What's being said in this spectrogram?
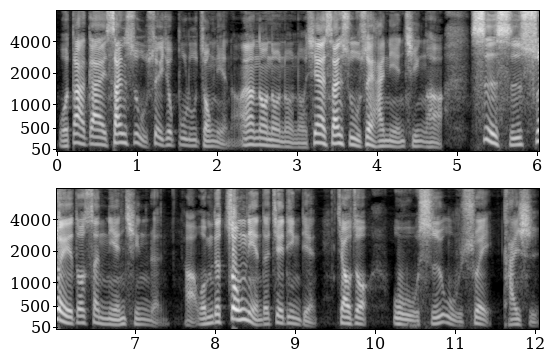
我大概三十五岁就步入中年了啊！No No No No，现在三十五岁还年轻啊，四十岁都算年轻人啊！我们的中年的界定点叫做五十五岁开始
